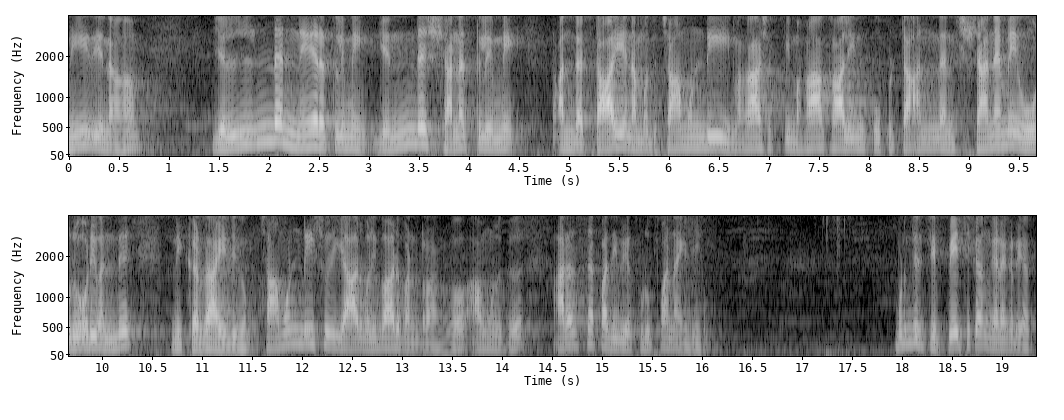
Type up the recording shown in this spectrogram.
நீதினா எந்த நேரத்துலையுமே எந்த க்ஷணத்துலையுமே அந்த தாயை நமது சாமுண்டி மகாசக்தி மகாகாலின்னு கூப்பிட்டா அந்த க்ஷணமே ஓடோடி வந்து நிற்கிறதா ஐதீகம். சாமுண்டீஸ்வரி யார் வழிபாடு பண்ணுறாங்களோ அவங்களுக்கு அரச பதவியை கொடுப்பான்னு ஐதீகம். முடிஞ்சிருச்சு. பேச்சுக்கு அங்கே இடம் கிடையாது.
